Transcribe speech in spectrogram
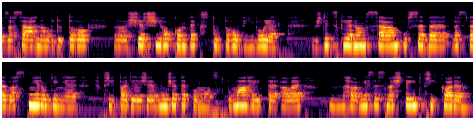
zasáhnout do toho širšího kontextu toho vývoje. Vždycky jenom sám u sebe, ve své vlastní rodině, v případě, že můžete pomoct, pomáhejte, ale hm, hlavně se snažte jít příkladem.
